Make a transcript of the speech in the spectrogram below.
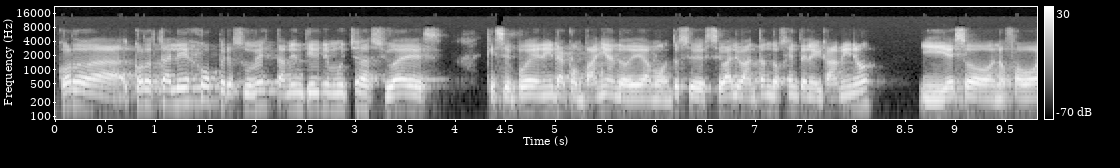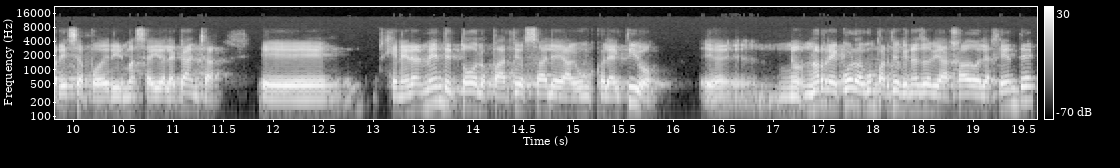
Córdoba, Córdoba está lejos, pero a su vez también tiene muchas ciudades que se pueden ir acompañando, digamos. Entonces se va levantando gente en el camino y eso nos favorece a poder ir más allá de la cancha. generalmente todos los partidos sale algún colectivo, eh, no, recuerdo algún partido que no haya viajado la gente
